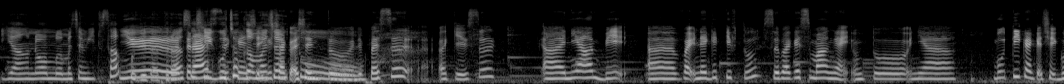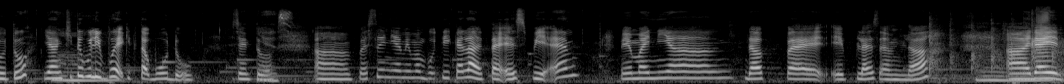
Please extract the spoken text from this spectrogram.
yang normal macam kita siapa Ya, yeah, je tak terasa, terasa cikgu cakap cikgu macam cakap tu. macam tu. Lepas tu, okay, so uh, Nia ambil uh, vibe negatif tu sebagai semangat untuk Nia buktikan kat cikgu tu yang kita Hmm. boleh buat, kita tak bodoh. Macam tu. Yes. Uh, Nia memang buktikan lah tak SPM memang Nia dapat A plus Alhamdulillah. Hmm. Uh, dan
